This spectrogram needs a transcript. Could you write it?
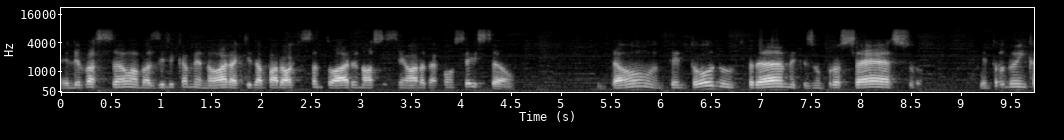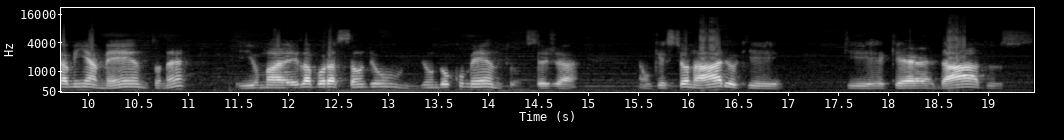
elevação à Basílica Menor aqui da Paróquia Santuário Nossa Senhora da Conceição. Então, tem todos os trâmites, um processo, tem todo um encaminhamento, né? E uma elaboração de um, de um documento, ou seja, é um questionário que, que requer dados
